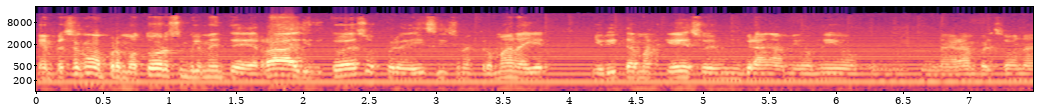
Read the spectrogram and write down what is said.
Empezó como promotor simplemente de radios y todo eso, pero ahí se hizo nuestro manager. Y ahorita más que eso es un gran amigo mío, un- una gran persona.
